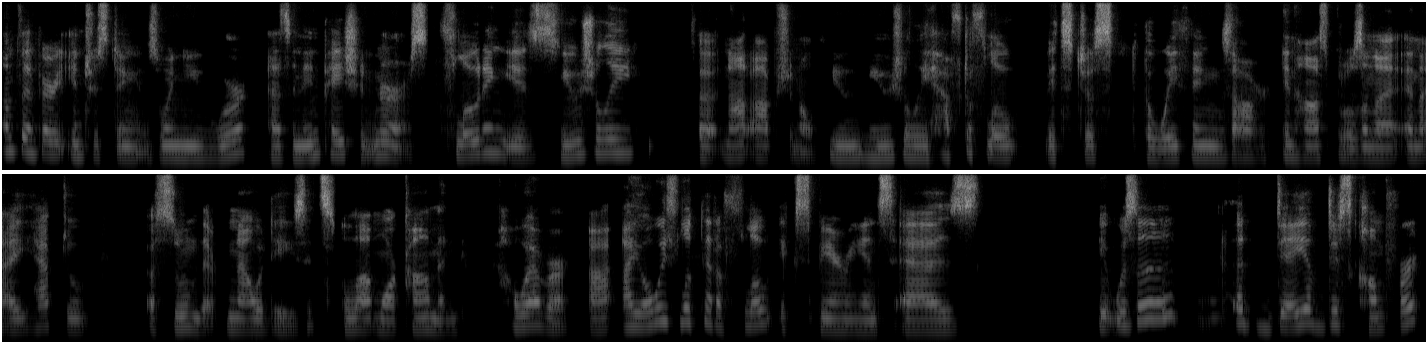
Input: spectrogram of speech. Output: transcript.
Something very interesting is when you work as an inpatient nurse floating is usually uh, not optional. You usually have to float. It's just the way things are in hospitals, and I and I have to assume that nowadays it's a lot more common. However, I, I always looked at a float experience as it was a, a day of discomfort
